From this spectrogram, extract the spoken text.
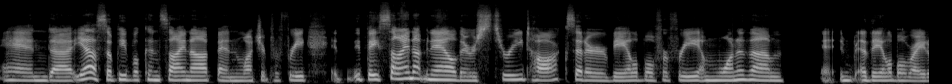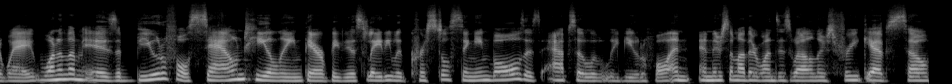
And uh, yeah, so people can sign up and watch it for free. If they sign up now, there's three talks that are available for free, and one of them available right away. One of them is a beautiful sound healing therapy. This lady with crystal singing bowls is absolutely beautiful, and and there's some other ones as well. There's free gifts, so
